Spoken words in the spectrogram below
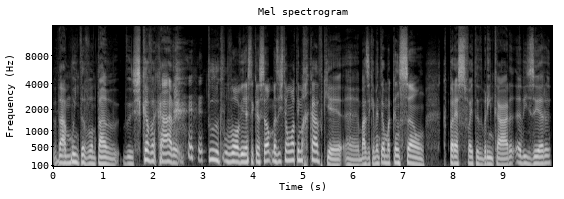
Dá muita vontade de escavacar tudo que levou a ouvir esta canção, mas isto é um ótimo recado, que é basicamente é uma canção que parece feita de brincar, a dizer.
